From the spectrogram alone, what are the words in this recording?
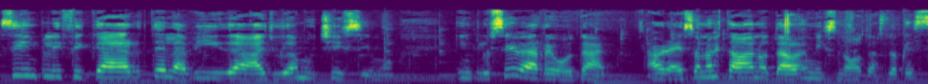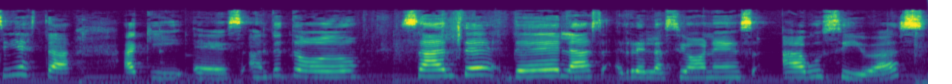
Simplificarte la vida ayuda muchísimo inclusive a rebotar. Ahora, eso no estaba anotado en mis notas. Lo que sí está aquí es, ante todo, salte de las relaciones abusivas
